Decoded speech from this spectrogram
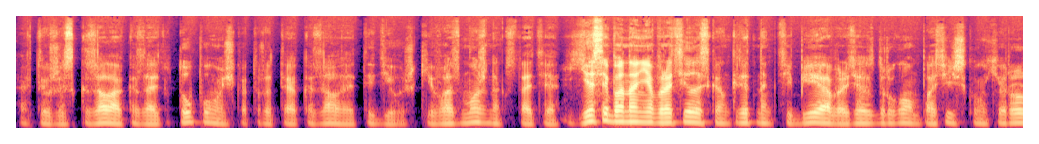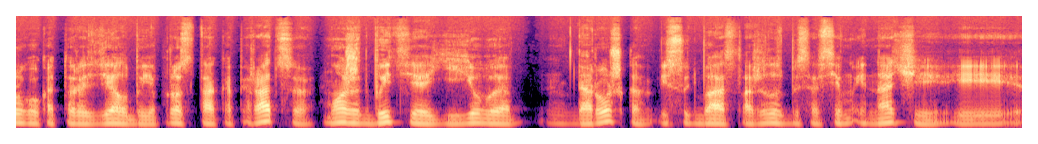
как ты уже сказала, оказать ту помощь, которую ты оказала этой девушке. И, возможно, кстати, если бы она не обратилась конкретно к тебе, а обратилась к другому пластическому хирургу, который сделал бы ей просто так операцию, может быть, ее бы дорожка и судьба сложилась бы совсем иначе и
